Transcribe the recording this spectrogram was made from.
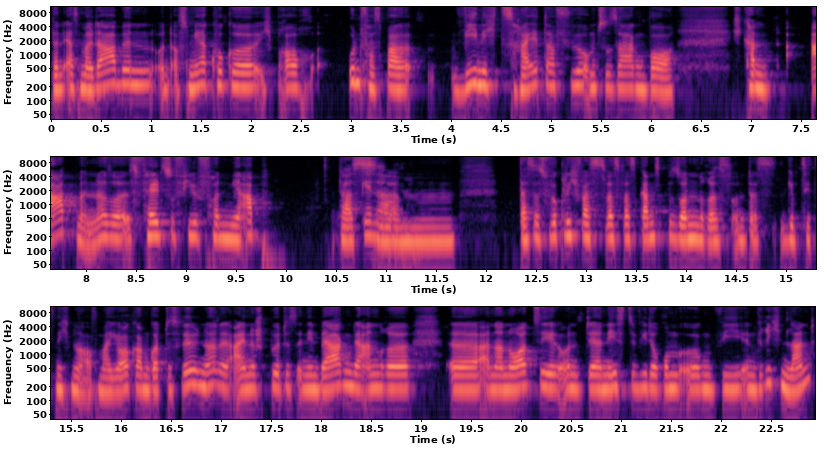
dann erstmal da bin und aufs Meer gucke, ich brauche unfassbar wenig Zeit dafür, um zu sagen, boah, ich kann atmen, also es fällt so viel von mir ab. dass genau. ähm, das ist wirklich was, was, was ganz Besonderes. Und das gibt's jetzt nicht nur auf Mallorca, um Gottes Willen. Ne? Der eine spürt es in den Bergen, der andere äh, an der Nordsee und der nächste wiederum irgendwie in Griechenland.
